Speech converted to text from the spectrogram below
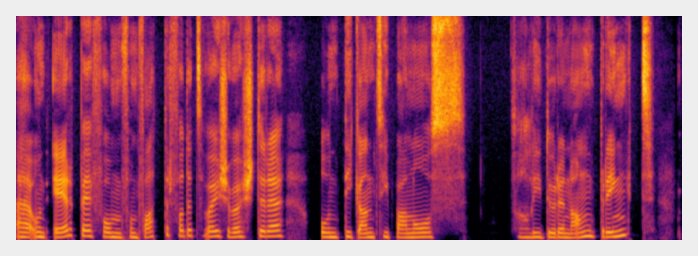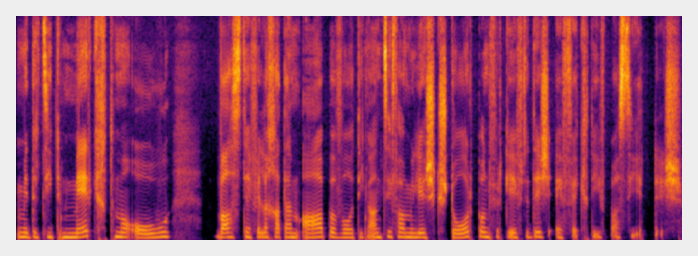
äh, und Erbe vom, vom Vater den zwei Schwestern und die ganze Balance so ein bisschen durcheinander bringt. Mit der Zeit merkt man auch, was dann vielleicht an dem Abend, wo die ganze Familie ist gestorben und vergiftet ist, effektiv passiert ist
